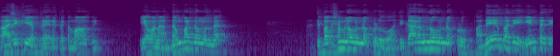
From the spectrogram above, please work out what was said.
రాజకీయ ప్రేరేపితమా అవి? ఏమైనా అర్థం పర్థం ఉందా? ప్రతిపక్షంలో ఉన్నప్పుడు అధికారంలో ఉన్నప్పుడు పదే పదే ఏంటది?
